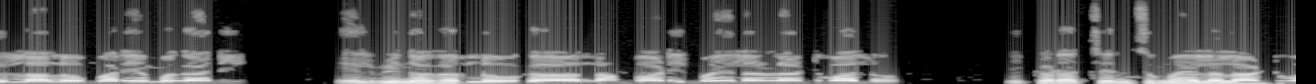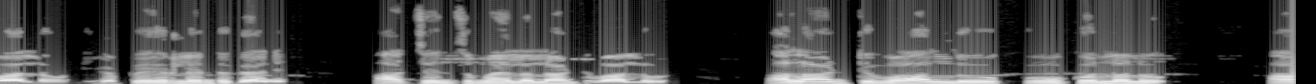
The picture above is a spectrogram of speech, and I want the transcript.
జిల్లాలో మరియమ్మ కానీ ఎల్బీ నగర్లో ఒక లంబాడి మహిళ లాంటి వాళ్ళు ఇక్కడ చెంచు మహిళ లాంటి వాళ్ళు ఇక పేర్లు ఎందుకు కానీ ఆ చెంచు మహిళ లాంటి వాళ్ళు. అలాంటి వాళ్ళు కొల్లలు ఆ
